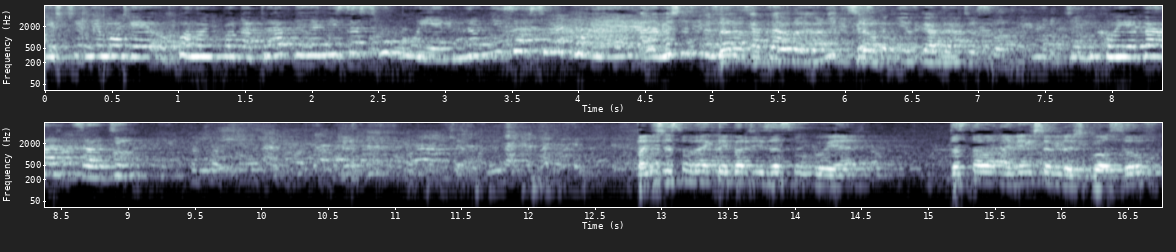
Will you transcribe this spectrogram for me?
Jeszcze nie mogę ochłonąć, bo naprawdę ja nie zasługuję. No nie zasługuję. Ale my się z tym nie Zaraz odbiorę zgadzamy. Nikt się z tym nie zgadza. Dziękuję bardzo. Dzie- Pani Czesława jak najbardziej zasługuje. Dostała największą ilość głosów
